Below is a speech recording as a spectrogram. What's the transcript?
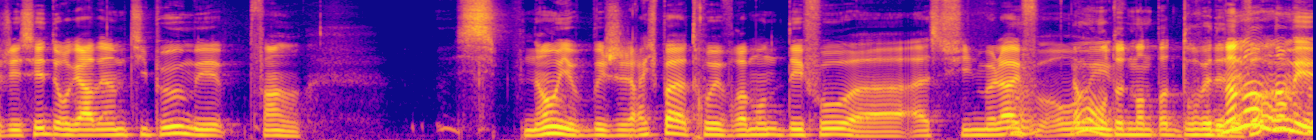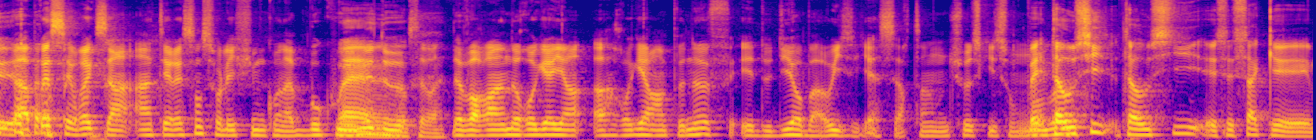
j'ai essayé de regarder un petit peu, mais enfin, non, j'arrive pas à trouver vraiment de défauts à, à ce film-là. Non, on te demande pas de trouver des non, défauts. non, non, mais après c'est vrai que c'est intéressant sur les films qu'on a beaucoup Ouais, aimé de non, c'est vrai. d'avoir un regard, un, un regard un peu neuf et de dire bah oui, il y a certaines choses qui sont. Mais t'as aussi, as aussi, et c'est ça qui est,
